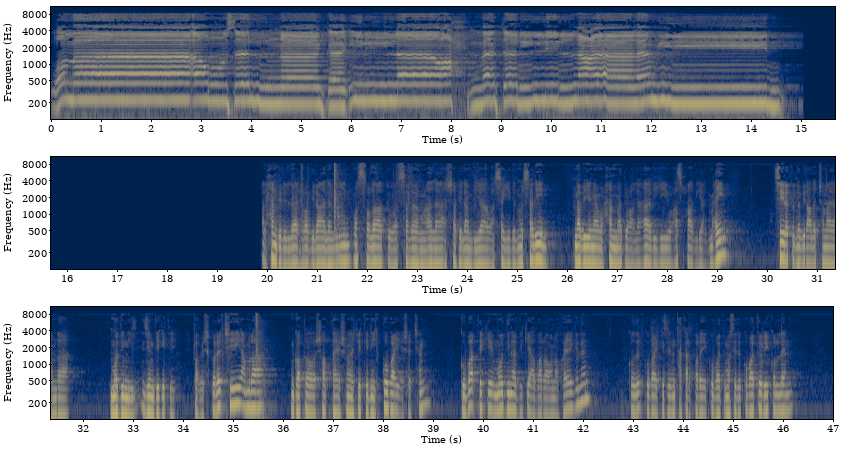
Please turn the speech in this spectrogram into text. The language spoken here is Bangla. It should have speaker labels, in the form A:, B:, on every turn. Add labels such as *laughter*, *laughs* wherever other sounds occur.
A: وما أرسلناك إلا رحمة للعالمين
B: الحمد لله رب العالمين والصلاة والسلام على أشرف الأنبياء وسيد المرسلين نبينا محمد وعلى آله وأصحابه أجمعين. সিরাত নবীর আলোচনায় আমরা মদিনী জিন্দিগিতে প্রবেশ করেছি। আমরা গত সপ্তাহে শুনেছি তিনি কুবাই এসেছেন। কুবার থেকে মদিনার দিকে আবার রওনা হয়ে গেলেন। কুবাই কিছুদিন থাকার পরে কুবাতে মসজিদে কুবা তৈরি করলেন।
